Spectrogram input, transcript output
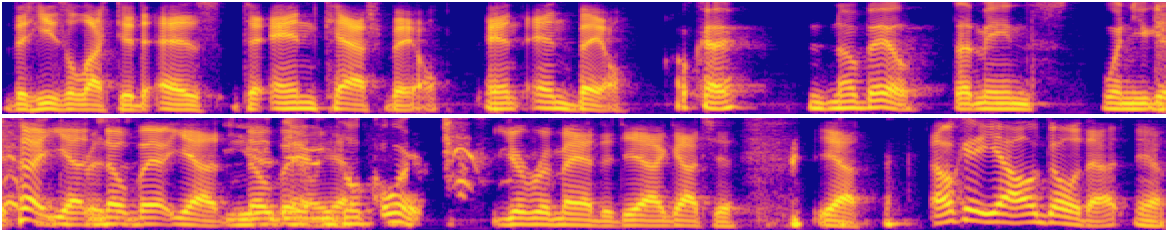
that he's elected as to end cash bail and end bail. Okay. No bail. That means when you get yeah, prison, no bail. Yeah, no bail until yeah. court. You're remanded. Yeah, I got you. Yeah. Okay. Yeah, I'll go with that. Yeah.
